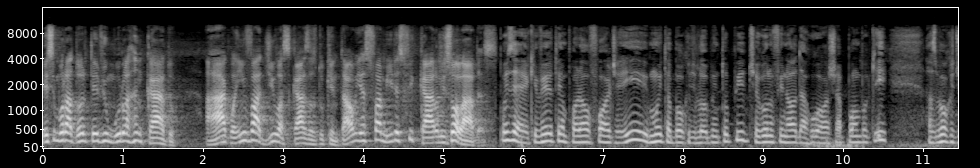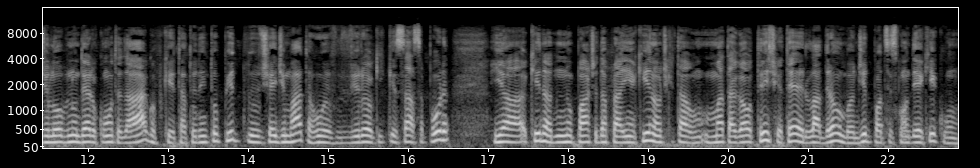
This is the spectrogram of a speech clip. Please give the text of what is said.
esse morador teve o um muro arrancado. A água invadiu as casas do quintal e as famílias ficaram isoladas. Pois é, que veio temporal forte aí, muita boca de lobo entupido. Chegou no final da rua Rocha Pombo aqui, as bocas de lobo não deram conta da água, porque está tudo entupido, tudo cheio de mata, a rua virou aqui que saça pura. E aqui na, no pátio da prainha aqui, onde que está um matagal triste, que até ladrão, bandido pode se esconder aqui com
